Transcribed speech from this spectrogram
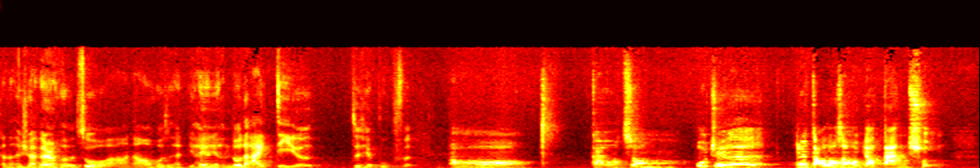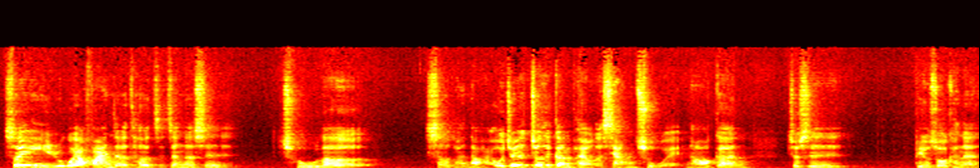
可能很喜欢跟人合作啊，然后或是很很有很多的 idea 这些部分？哦，高中我觉得，因为高中生活比较单纯，所以如果要发现这个特质，真的是除了社团倒还，我觉得就是跟朋友的相处、哎，然后跟就是比如说可能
